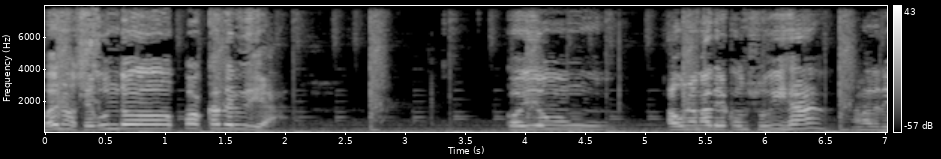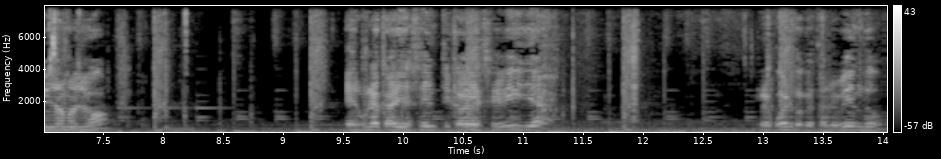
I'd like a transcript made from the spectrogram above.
Bueno, segundo podcast del día. Un- a una madre con su hija, la madre llamo yo, en una calle céntrica de Sevilla. Recuerdo que está lloviendo.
